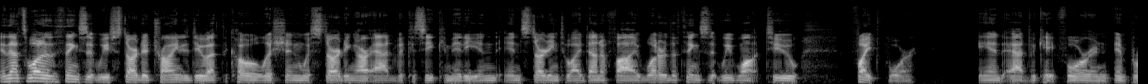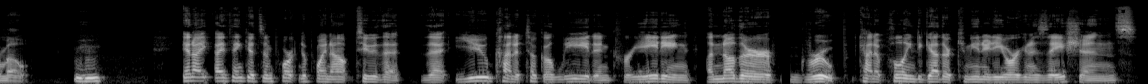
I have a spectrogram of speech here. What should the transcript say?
and that's one of the things that we've started trying to do at the coalition with starting our advocacy committee and, and starting to identify what are the things that we want to fight for and advocate for and, and promote. Mm-hmm. And I, I think it's important to point out too that that you kind of took a lead in creating another group, kind of pulling together community organizations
